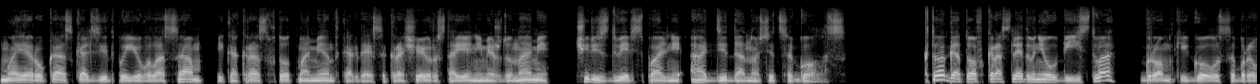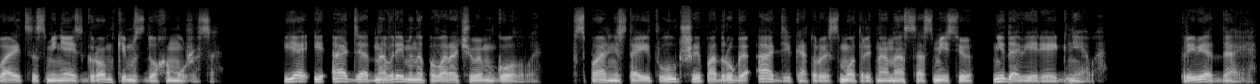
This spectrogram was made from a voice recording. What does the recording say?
Моя рука скользит по ее волосам, и как раз в тот момент, когда я сокращаю расстояние между нами, через дверь спальни Адди доносится голос. «Кто готов к расследованию убийства?» Громкий голос обрывается, сменяясь громким вздохом ужаса. Я и Адди одновременно поворачиваем головы. В спальне стоит лучшая подруга Адди, которая смотрит на нас со смесью недоверия и гнева. «Привет, Дая».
